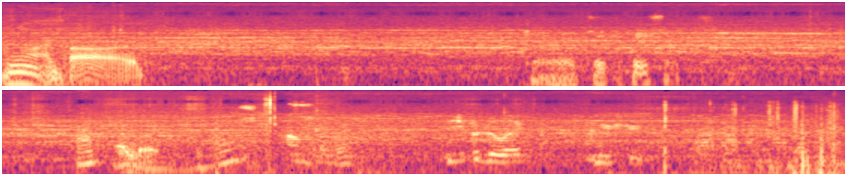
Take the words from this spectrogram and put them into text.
Oh my god. Can't take the patience. Hello. I'm. Did you put the leg on your stream?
